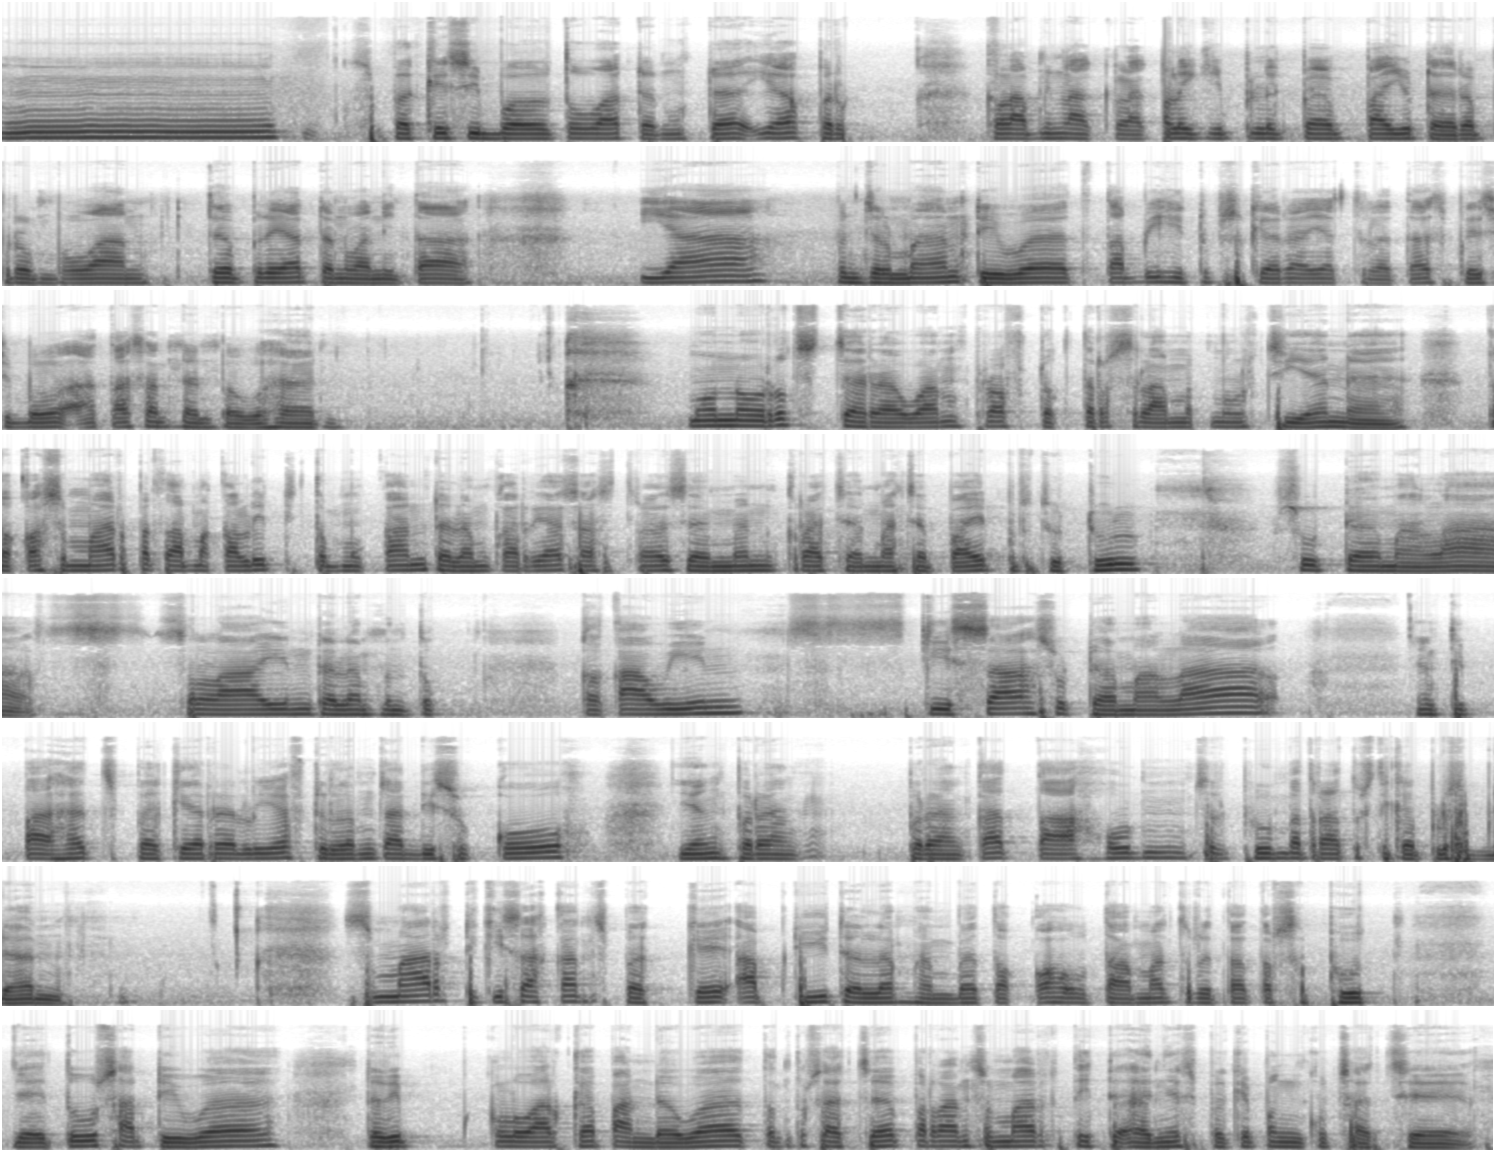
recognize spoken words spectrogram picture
Hmm, sebagai simbol tua dan muda, ia berkelamin laki-laki, pilih payudara perempuan, pria dan wanita. Ia penjelmaan dewa tetapi hidup sebagai rakyat jelata sebagai simbol atasan dan bawahan. Menurut sejarawan Prof. Dr. Selamat Muljiana, tokoh Semar pertama kali ditemukan dalam karya sastra zaman Kerajaan Majapahit berjudul Sudamala. Selain dalam bentuk kekawin, kisah Sudamala yang dipahat sebagai relief dalam Candi Suko yang berangkat tahun 1439. Semar dikisahkan sebagai abdi dalam hamba tokoh utama cerita tersebut, yaitu Sadewa dari keluarga Pandawa tentu saja peran Semar tidak hanya sebagai pengikut saja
